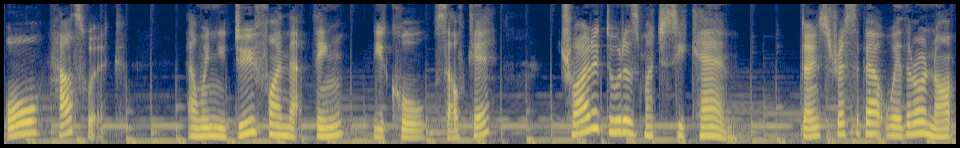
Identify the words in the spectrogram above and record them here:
or housework. And when you do find that thing you call self care, try to do it as much as you can. Don't stress about whether or not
